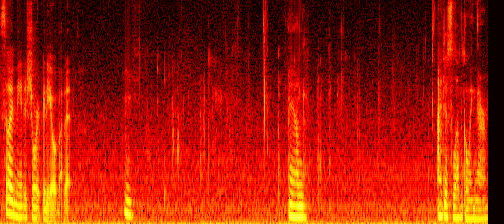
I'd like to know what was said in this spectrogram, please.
so i made a short video about it mm. and I just love going there.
